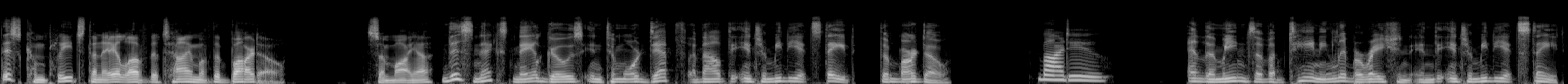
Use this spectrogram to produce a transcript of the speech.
This completes the nail of the time of the bardo. Samaya. This next nail goes into more depth about the intermediate state, the bardo, Bardu. and the means of obtaining liberation in the intermediate state.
